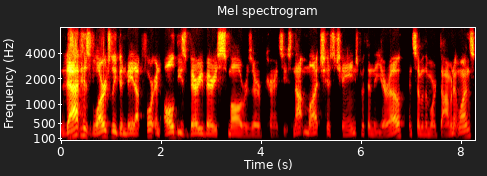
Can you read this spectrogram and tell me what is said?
that has largely been made up for in all these very, very small reserve currencies. Not much has changed within the euro and some of the more dominant ones.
